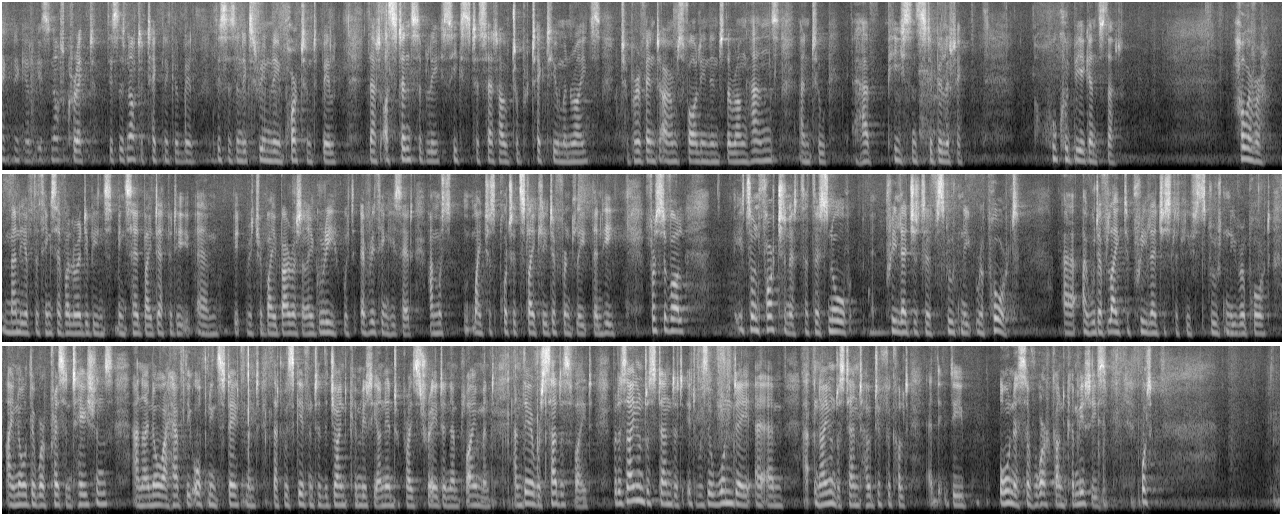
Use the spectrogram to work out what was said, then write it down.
technical is not correct. This is not a technical bill. This is an extremely important bill that ostensibly seeks to set out to protect human rights, to prevent arms falling into the wrong hands, and to have peace and stability. Who could be against that? However, many of the things have already been, been said by Deputy um, Richard Boyd Barrett, and I agree with everything he said. I must, might just put it slightly differently than he. First of all, it's unfortunate that there's no pre-legislative scrutiny report uh, I would have liked a pre-legislative scrutiny report. I know there were presentations and I know I have the opening statement that was given to the Joint Committee on Enterprise, Trade and Employment and they were satisfied. But as I understand it, it was a one-day, uh, um, and I understand how difficult uh, the, the onus of work on committees. But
